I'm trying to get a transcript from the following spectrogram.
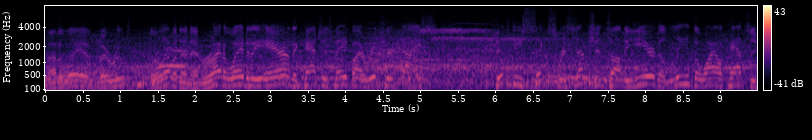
by the way of Beirut, Lebanon. And right away to the air, the catch is made by Richard Dice. 56 receptions on the year to lead the Wildcats. A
